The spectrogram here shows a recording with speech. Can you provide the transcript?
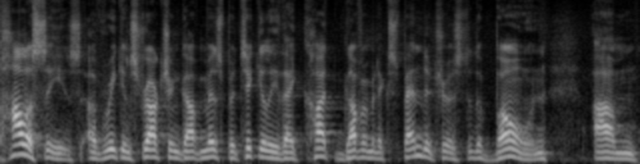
policies of Reconstruction governments, particularly they cut government expenditures to the bone, um,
